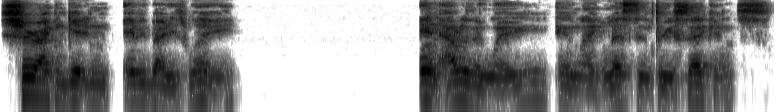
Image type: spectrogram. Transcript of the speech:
Sure, I can get in everybody's way and out of their way in like less than three seconds.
